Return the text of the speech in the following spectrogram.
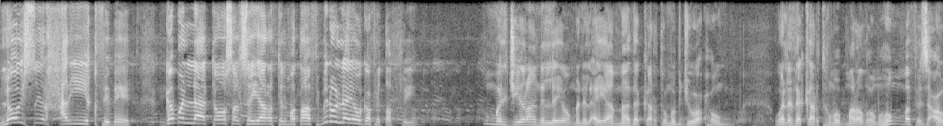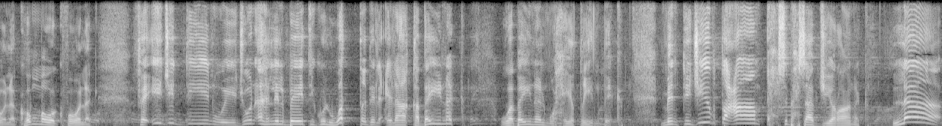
لو يصير حريق في بيت قبل لا توصل سيارة المطافي منو اللي يوقف يطفي؟ هم الجيران اللي يوم من الأيام ما ذكرتهم بجوعهم. ولا ذكرتهم بمرضهم هم فزعوا لك هم وقفوا لك. فيجي الدين ويجون أهل البيت يقول وطد العلاقة بينك وبين المحيطين بك. من تجيب طعام احسب حساب جيرانك. لا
